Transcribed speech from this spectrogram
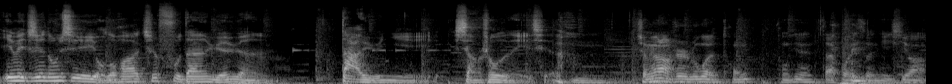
因为这些东西有的话，其实负担远远大于你享受的那一切。嗯小明老师，如果重重新再活一次，你希望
